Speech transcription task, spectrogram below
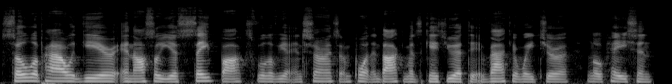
solar powered gear, and also your safe box full of your insurance and important documents in case you have to evacuate your location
